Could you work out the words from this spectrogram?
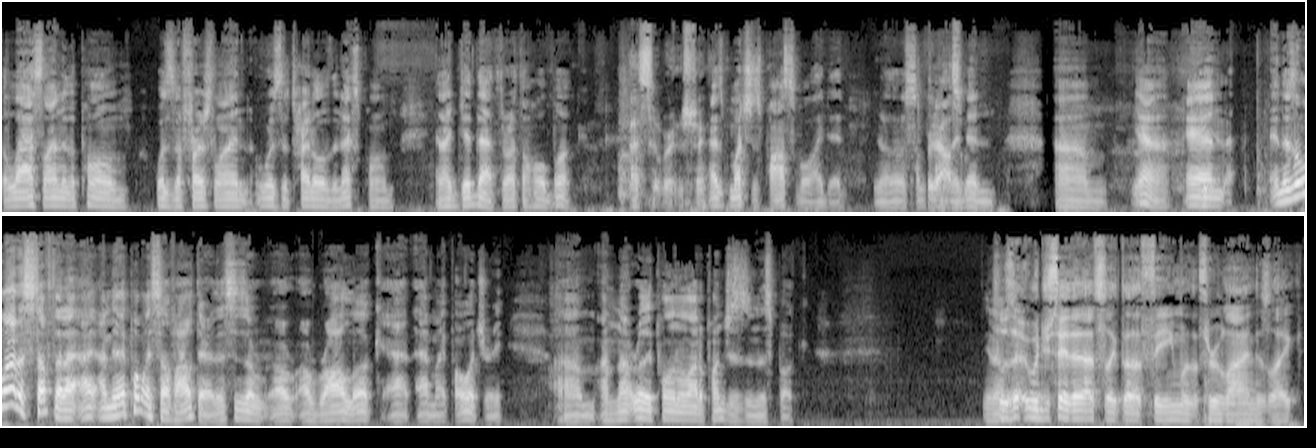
the last line of the poem was the first line was the title of the next poem and I did that throughout the whole book That's super interesting. as much as possible. I did. You know, there was sometimes awesome. I didn't. Um, yeah, and and there's a lot of stuff that I, I I mean I put myself out there. This is a a, a raw look at at my poetry. Um, I'm not really pulling a lot of punches in this book. You know, So is that, would you say that that's like the theme or the through line is like,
